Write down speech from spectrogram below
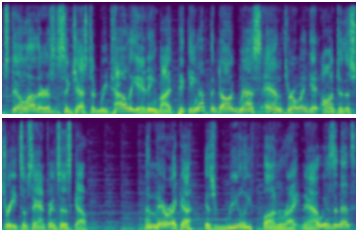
Still others suggested retaliating by picking up the dog mess and throwing it onto the streets of San Francisco. America is really fun right now, isn't it?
